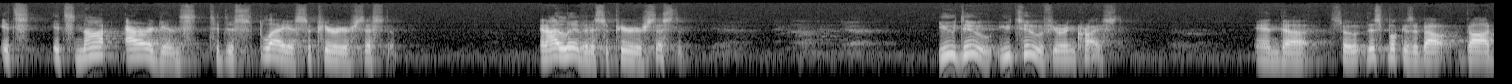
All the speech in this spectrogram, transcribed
it's, it's not arrogance to display a superior system. And I live in a superior system. You do, you too, if you're in Christ. And uh, so this book is about God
